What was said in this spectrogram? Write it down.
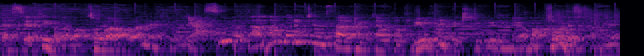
安安いのかな相場は分かんないですけどね安いのって、アナバルちゃんさ、さきちゃんさ、取り寄せて切ってくれるんだよ。まあそうですかね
